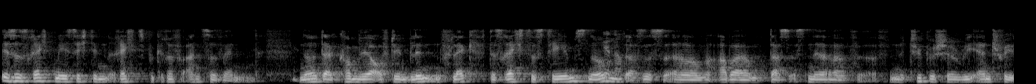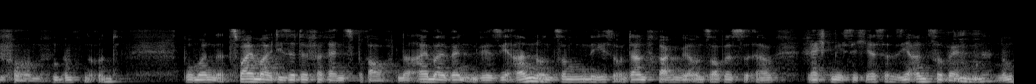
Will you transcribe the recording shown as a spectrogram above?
ist es rechtmäßig, den Rechtsbegriff anzuwenden? Ne? Da kommen wir auf den blinden Fleck des Rechtssystems, ne? Genau. das ist, ähm, aber das ist eine, eine typische Re-Entry-Form. Ne? Und wo man zweimal diese Differenz braucht. Ne? Einmal wenden wir sie an und zum nächsten und dann fragen wir uns, ob es äh, rechtmäßig ist, sie anzuwenden. Ne?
